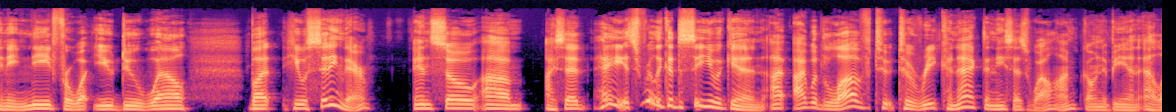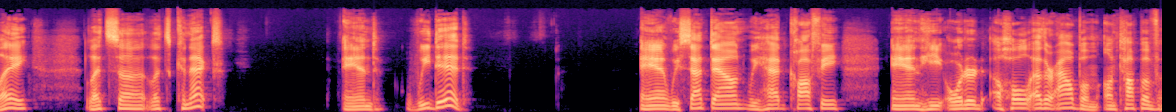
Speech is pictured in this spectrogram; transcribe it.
any need for what you do well, but he was sitting there, and so um, I said, "Hey, it's really good to see you again. I, I would love to to reconnect." And he says, "Well, I'm going to be in L.A. Let's uh, let's connect." And we did. And we sat down, we had coffee, and he ordered a whole other album on top of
